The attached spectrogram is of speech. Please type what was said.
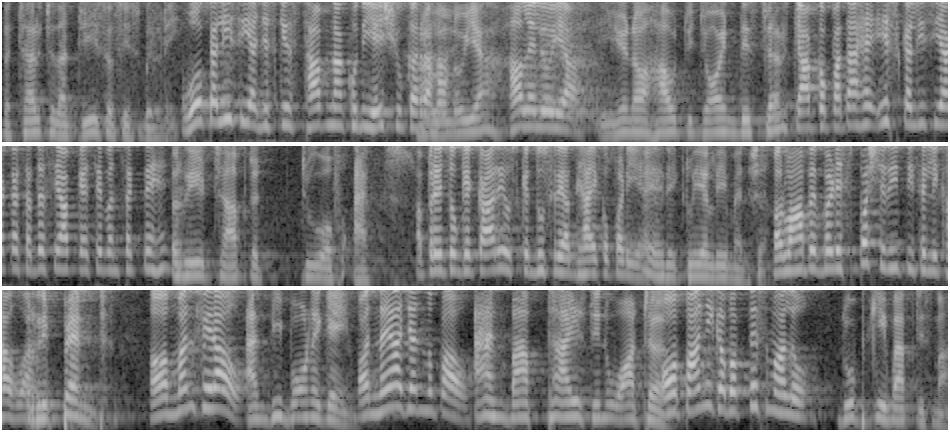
the church that Jesus is building. वो कलीसिया जिसकी स्थापना खुद यीशु कर रहा है Hallelujah. हालेलुया You know how to join this church? क्या आपको पता है इस कलीसिया का सदस्य आप कैसे बन सकते हैं Read chapter 2 of Acts. अप्रेतों के कार्य उसके दूसरे अध्याय को पढ़िए Very clearly mentioned. और वहाँ पे बड़े स्पष्ट रीति से लिखा हुआ Repent और मन फिराओ and be born again और नया जन्म पाओ and baptized in water. और पानी का बपतिस्मा लो Dubki baptisma.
